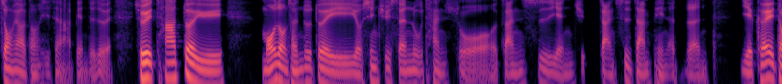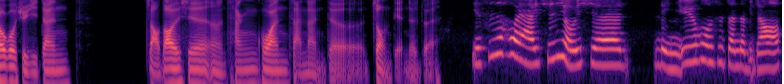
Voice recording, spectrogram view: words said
重要的东西在哪边，对不对？所以它对于某种程度，对于有兴趣深入探索、展示研究、展示展品的人，也可以透过学习单找到一些嗯参观展览的重点，对不对？也是会啊。其实有一些领域或是真的比较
